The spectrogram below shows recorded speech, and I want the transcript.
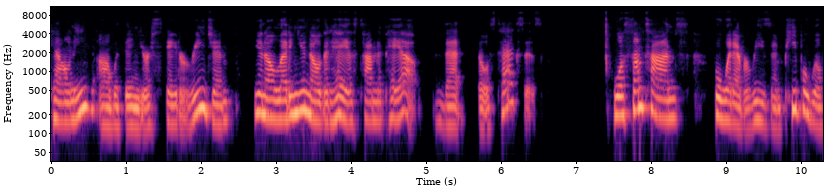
county uh, within your state or region, you know, letting you know that, hey, it's time to pay up that those taxes. Well, sometimes for whatever reason, people will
